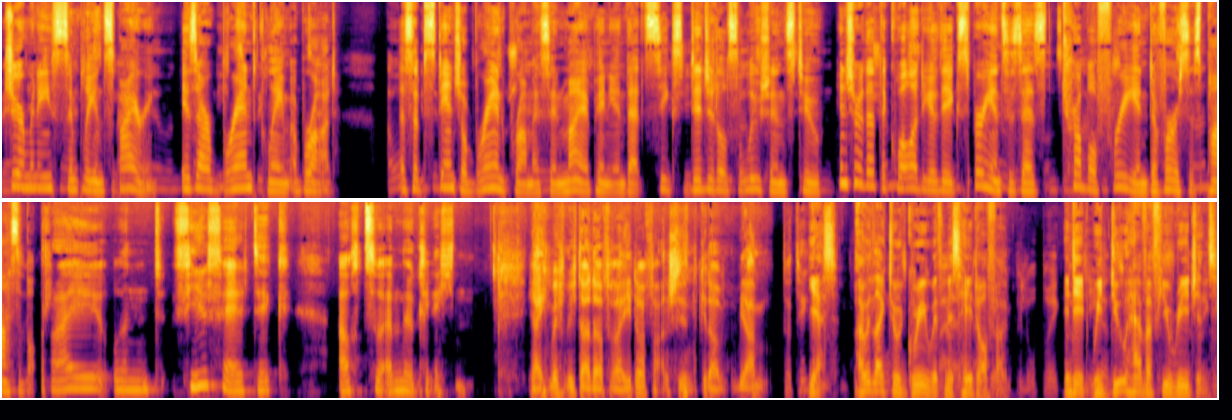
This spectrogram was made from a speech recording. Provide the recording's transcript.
Germany, simply inspiring, is our brand claim abroad a substantial brand promise, in my opinion, that seeks digital solutions to ensure that the quality of the experience is as trouble free and diverse as possible. Frei und vielfältig auch zu ermöglichen. Ja, ich möchte mich da der Frau Hedorfer anschließen. Genau, wir haben Yes, I would like to agree with Ms. Hedorfer. Indeed, we do have a few regions.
